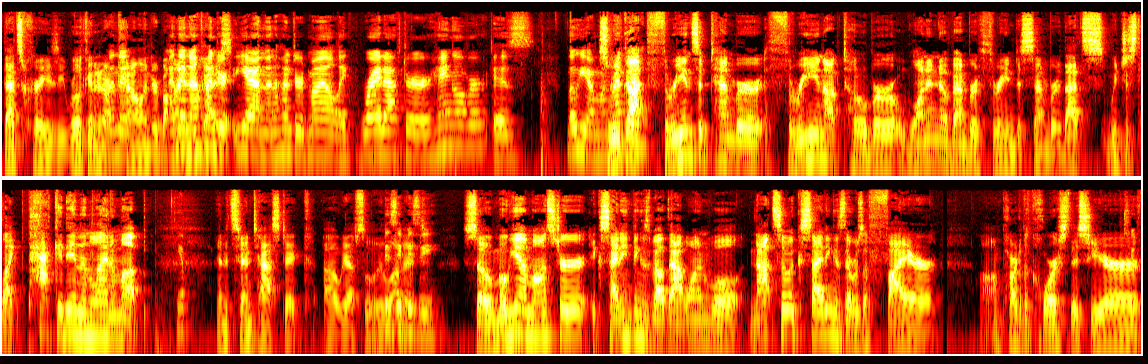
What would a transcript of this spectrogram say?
That's crazy. We're looking at our then, calendar behind and then you guys. yeah, and then a hundred mile, like right after Hangover, is Mogollon 100. So we've got three in September, three in October, one in November, three in December. That's we just like pack it in and line them up. Yep. And it's fantastic. Uh, we absolutely Busy, love it. busy. So Mogollon Monster, exciting things about that one. Well, not so exciting as there was a fire uh, on part of the course this year.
